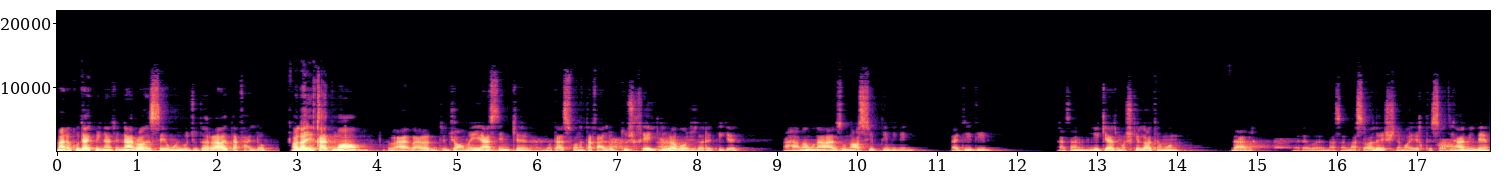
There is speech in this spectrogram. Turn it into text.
من کودک ببینم نه راه سومی وجود داره راه تقلب. حالا اینقدر ما برای جامعه هستیم که متاسفانه تقلب توش خیلی رواج داره دیگه. و هممون هم از اون آسیب می‌بینیم و دیدیم. مثلا یکی از مشکلاتمون در مثلا مسائل اجتماعی اقتصادی همینه.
